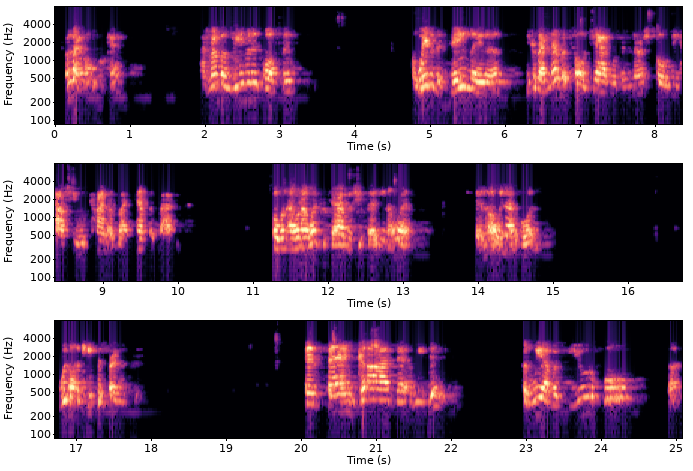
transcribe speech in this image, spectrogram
I was like, oh, okay. I remember leaving his office. I waited a day later because I never told Jazz what the nurse told me how she was kind of like empathizing. But when I, when I went to Jazz, she said, you know what? She said, no, we're not aborting. We're going to keep this pregnancy. And thank God that we did. Because we have a beautiful son,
